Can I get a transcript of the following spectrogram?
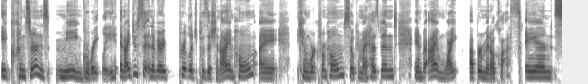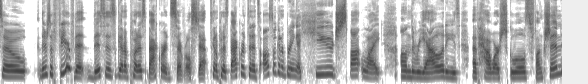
It concerns me greatly. And I do sit in a very privileged position. I am home. I can work from home. So can my husband. And, but I am white, upper middle class. And so there's a fear that this is going to put us backwards several steps. It's going to put us backwards, and it's also going to bring a huge spotlight on the realities of how our schools function.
